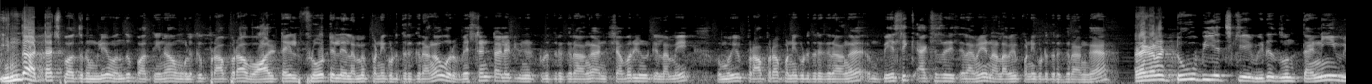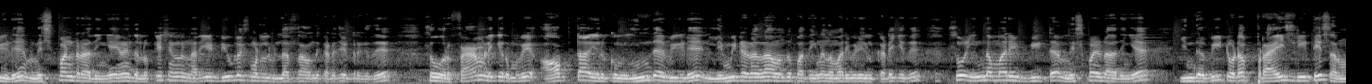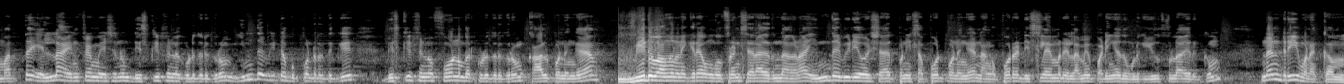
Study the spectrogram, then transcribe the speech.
இந்த அட்டாச் பாத்ரூம்லேயும் வந்து பார்த்தீங்கன்னா உங்களுக்கு ப்ராப்பராக வால் டைல் ஃப்ளோட்டில் எல்லாமே பண்ணி கொடுத்துருக்காங்க ஒரு வெஸ்டர்ன் டாய்லெட் யூனிட் கொடுத்துருக்காங்க அண்ட் ஷவர் யூனிட் எல்லாமே ரொம்பவே ப்ராப்பராக பண்ணி கொடுத்துருக்காங்க பேசிக் ஆக்சசரிஸ் எல்லாமே நல்லாவே பண்ணி கொடுத்துருக்காங்க அழகான டூ பிஹெச்கே வீடு. இதுவும் தனி வீடு. மிஸ் பண்ணுறாதீங்க ஏன்னா இந்த லொக்கேஷனில் நிறைய டியூப்ளெக்ஸ் மாடல் வில்லாஸ்லாம் வந்து கிடச்சிட்டு இருக்குது. ஸோ ஒரு ஃபேமிலிக்கு ரொம்பவே ஆப்டாக இருக்கும் இந்த வீடு. லிமிட்டடாக தான் வந்து பார்த்தீங்கன்னா இந்த மாதிரி வீடுகள் கிடைக்குது. ஸோ இந்த மாதிரி வீட்டை மிஸ் பண்ணிடாதீங்க. இந்த வீட்டோட ப்ரைஸ் டீட்டெயில்ஸ் அண்ட் மற்ற எல்லா இன்ஃபர்மேஷனும் டிஸ்கிரிப்ஷனில் கொடுத்துருக்குறோம். இந்த வீட்டை புக் புக் பண்ணுறதுக்கு டிஸ்கிரிப்ஷனில் ஃபோன் நம்பர் கொடுத்துருக்குறோம். கால் பண்ணுங்கள் வீடு வாங்க நினைக்கிற உங்கள் ஃப்ரெண்ட்ஸ் யாராவது இருந்தாங்கன்னா இந்த வீடியோவை ஷேர் பண்ணி சப்போர்ட் பண்ணுங்கள் நாங்கள் போகிற டிஸ்க்ளைமர் எல்லாமே படிங்க. அது உங்களுக்கு யூஸ்ஃபுல்லாக இருக்கும். நன்றி வணக்கம்.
